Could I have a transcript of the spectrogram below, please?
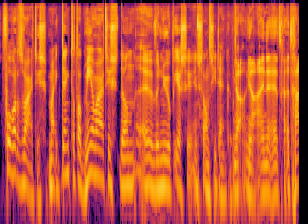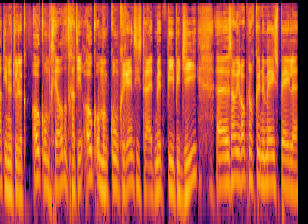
Voor wat het waard is. Maar ik denk dat dat meer waard is dan uh, we nu op eerste instantie denken. Ja, ja en het, het, gaat hier natuurlijk ook om geld. Het gaat hier ook om een concurrentiestrijd met PPG. Uh, zou hier ook nog kunnen meespelen.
